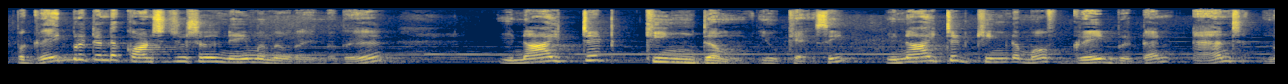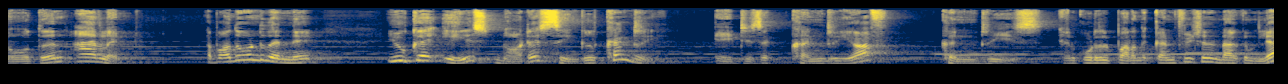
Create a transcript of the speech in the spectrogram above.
അപ്പോൾ ഗ്രേറ്റ് ബ്രിട്ടന്റെ കോൺസ്റ്റിറ്റ്യൂഷണൽ നെയിം എന്ന് പറയുന്നത് United Kingdom U K see United Kingdom of Great Britain and Northern Ireland അപ്പോൾ അതുകൊണ്ട് തന്നെ U K is not a single country it is a country of countries ഞാൻ കൂടുതൽ പറഞ്ഞ് കൺഫ്യൂഷൻ ഉണ്ടാക്കുന്നില്ല.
